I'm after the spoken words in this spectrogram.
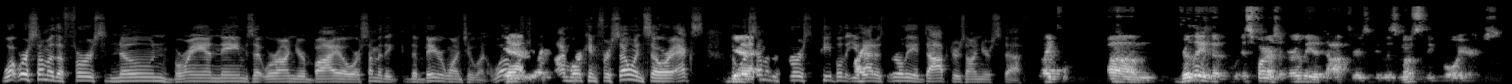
What were some of the first known brand names that were on your bio, or some of the, the bigger ones who went, "Well, Yeah. I'm working for so and so or X"? Who Yeah. were some of the first people that you had as early adopters on your stuff? Like, um, really, the, as far as early adopters, it was mostly lawyers.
